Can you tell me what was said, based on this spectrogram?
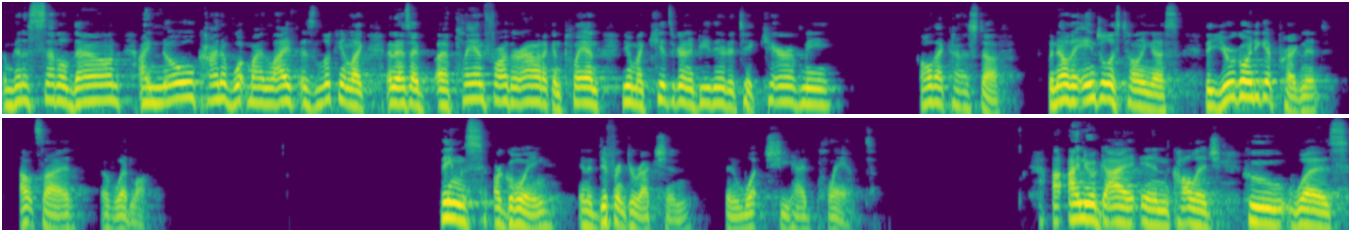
I'm going to settle down. I know kind of what my life is looking like. And as I, I plan farther out, I can plan, you know, my kids are going to be there to take care of me, all that kind of stuff. But now the angel is telling us that you're going to get pregnant outside of wedlock. Things are going in a different direction than what she had planned. I knew a guy in college who was,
